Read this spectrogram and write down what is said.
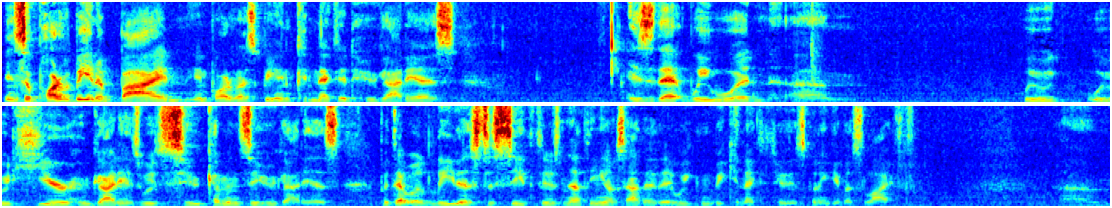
And so part of being abide and part of us being connected to who God is is that we would um, we would we would hear who God is, we'd see, come and see who God is, but that would lead us to see that there's nothing else out there that we can be connected to that's going to give us life. Um,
